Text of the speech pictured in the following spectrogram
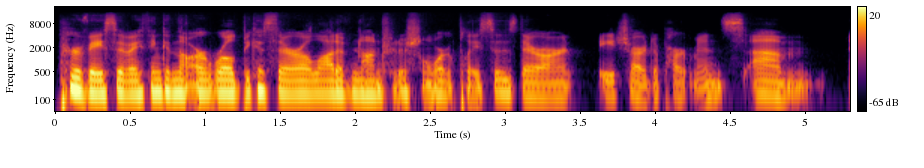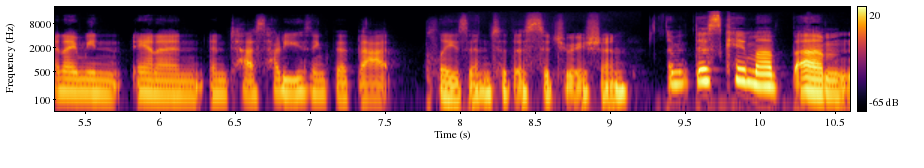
pervasive, I think, in the art world because there are a lot of non traditional workplaces. There aren't HR departments. Um, and I mean, Anna and, and Tess, how do you think that that plays into this situation? I mean, this came up um,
